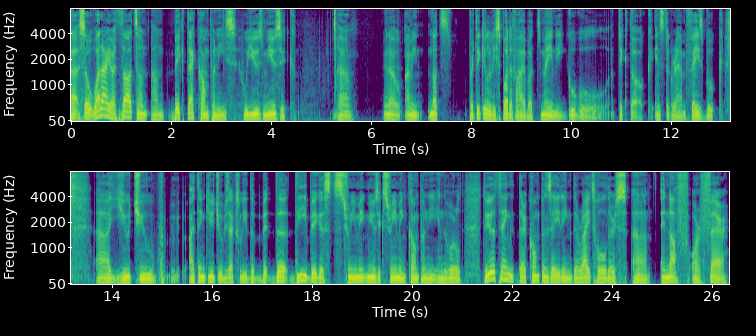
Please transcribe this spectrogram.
Uh, so, what are your thoughts on, on big tech companies who use music? Uh, you know, I mean, not particularly Spotify, but mainly Google, TikTok, Instagram, Facebook, uh, YouTube. I think YouTube is actually the the the biggest streaming music streaming company in the world. Do you think they're compensating the rights holders uh, enough or fair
